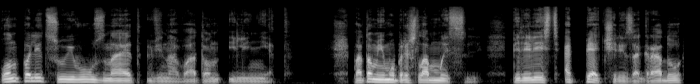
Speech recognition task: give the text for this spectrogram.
он по лицу его узнает, виноват он или нет. Потом ему пришла мысль перелезть опять через ограду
